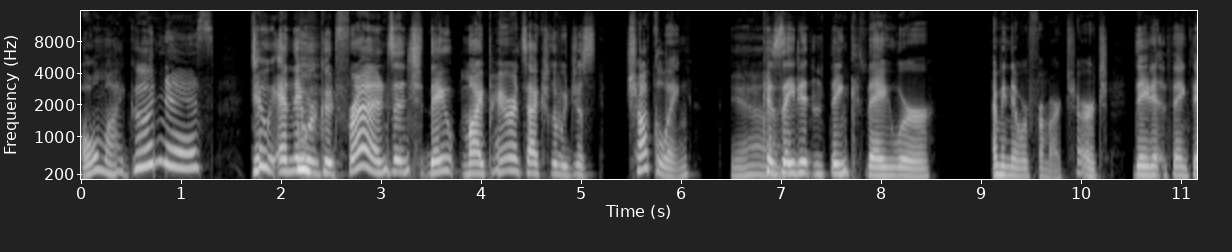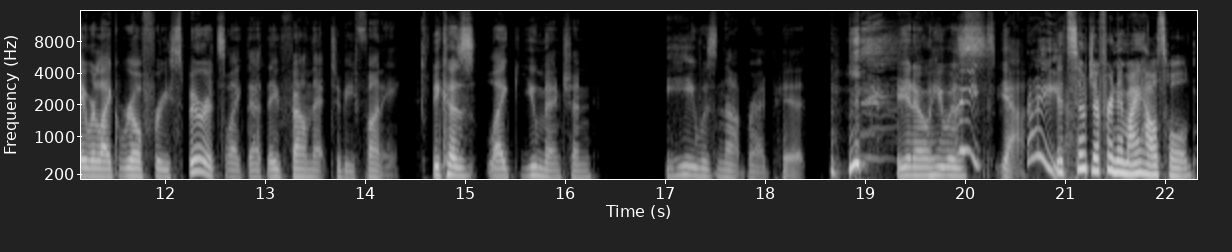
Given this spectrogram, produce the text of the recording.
"Oh my goodness." Do and they were good friends and sh- they my parents actually were just chuckling yeah. because they didn't think they were I mean they were from our church. They didn't think they were like real free spirits like that. They found that to be funny because like you mentioned he was not Brad Pitt. you know, he was yeah. right. It's so different in my household.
